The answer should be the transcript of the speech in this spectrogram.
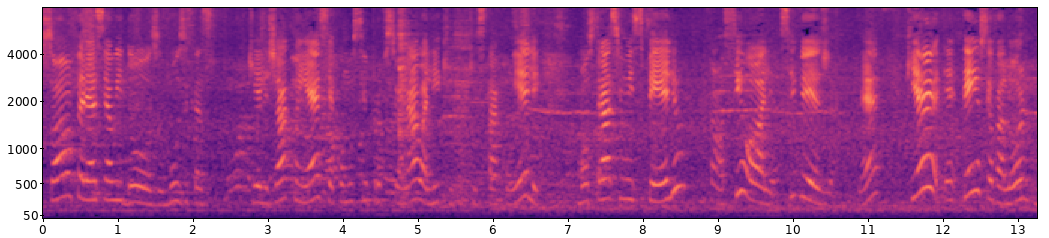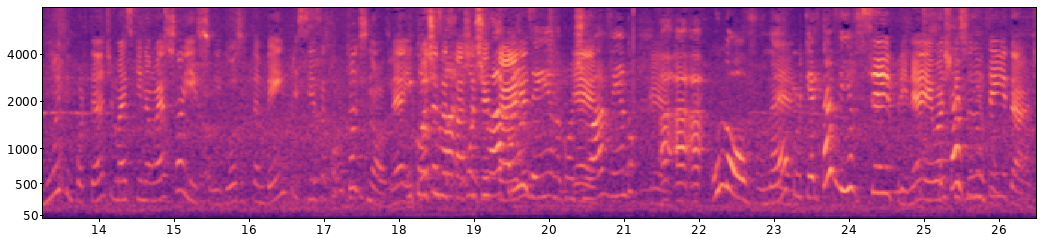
só oferece ao idoso músicas que ele já conhece, é como se o profissional ali que, que está com ele mostrasse um espelho, então, ó, se olha, se veja, né? Que é, é, tem o seu valor muito importante, mas que não é só isso. O idoso também precisa, como todos nós, né? E em continuar, todas as continuar etárias, aprendendo, continuar é, vendo é. A, a, a, o novo, né? É. Porque ele está vivo. Sempre, né? Eu ele acho tá que isso vivo. não tem idade.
